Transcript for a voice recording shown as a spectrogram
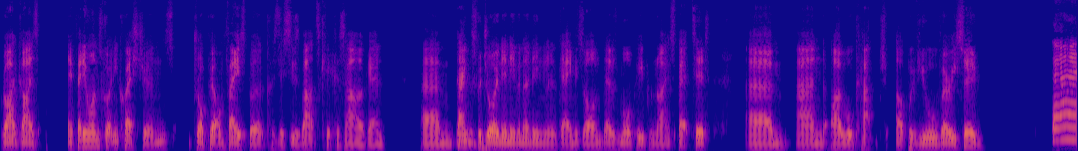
Right, guys. If anyone's got any questions, drop it on Facebook because this is about to kick us out again. Um, thanks for joining, even though the England game is on. There was more people than I expected. Um, and I will catch up with you all very soon. Thanks.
